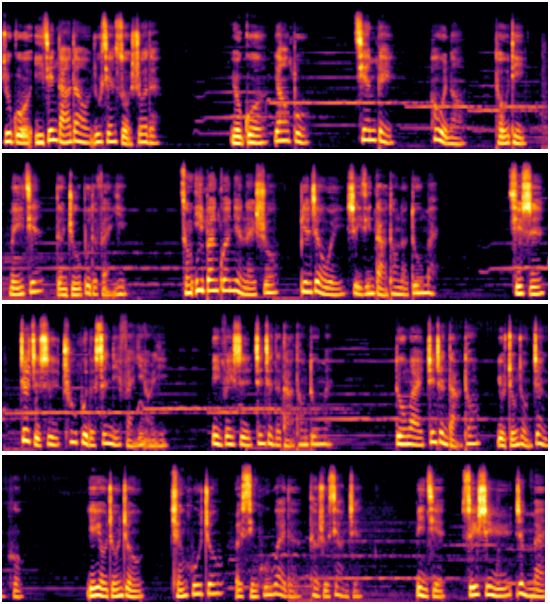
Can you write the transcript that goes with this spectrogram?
如果已经达到如前所说的，有过腰部、肩背、后脑、头顶、眉间等逐步的反应，从一般观念来说，便认为是已经打通了督脉。其实这只是初步的生理反应而已，并非是真正的打通督脉。督脉真正打通。有种种症候，也有种种成乎中而行乎外的特殊象征，并且随时与任脉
